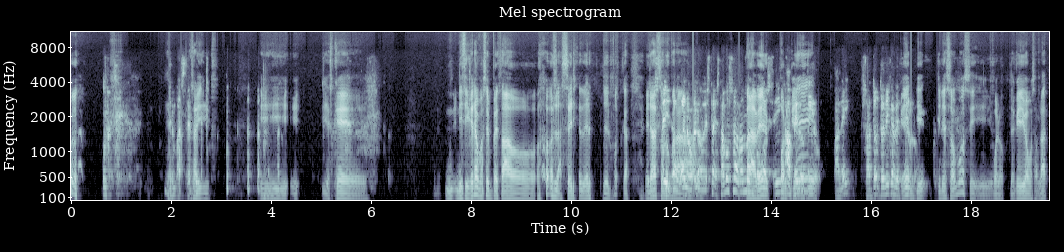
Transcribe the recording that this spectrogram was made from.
Demasiado. y, y es que ni siquiera hemos empezado la serie del, podcast. Era solo para. Bueno, bueno, estamos hablando para ver por a peloteo, ¿vale? O sea, te, te que decirlo. ¿Quiénes somos y, bueno, de qué íbamos a hablar?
